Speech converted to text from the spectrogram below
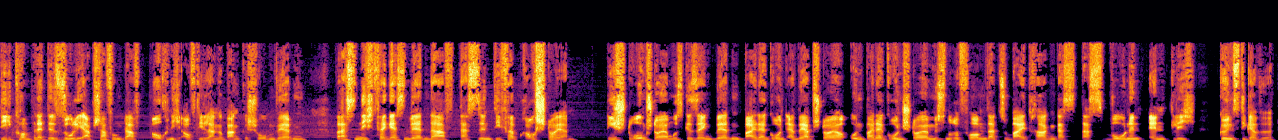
Die komplette Soli-Abschaffung darf auch nicht auf die lange Bank geschoben werden. Was nicht vergessen werden darf, das sind die Verbrauchssteuern. Die Stromsteuer muss gesenkt werden, bei der Grunderwerbsteuer und bei der Grundsteuer müssen Reformen dazu beitragen, dass das Wohnen endlich günstiger wird.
